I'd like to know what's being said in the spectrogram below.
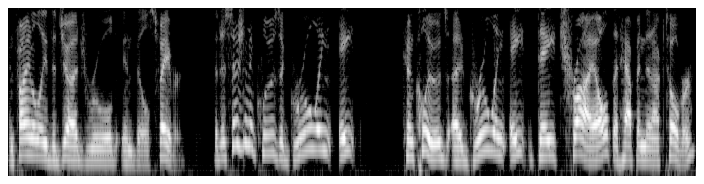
And finally, the judge ruled in Bill's favor. The decision includes a grueling eight concludes a grueling eight-day trial that happened in October.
